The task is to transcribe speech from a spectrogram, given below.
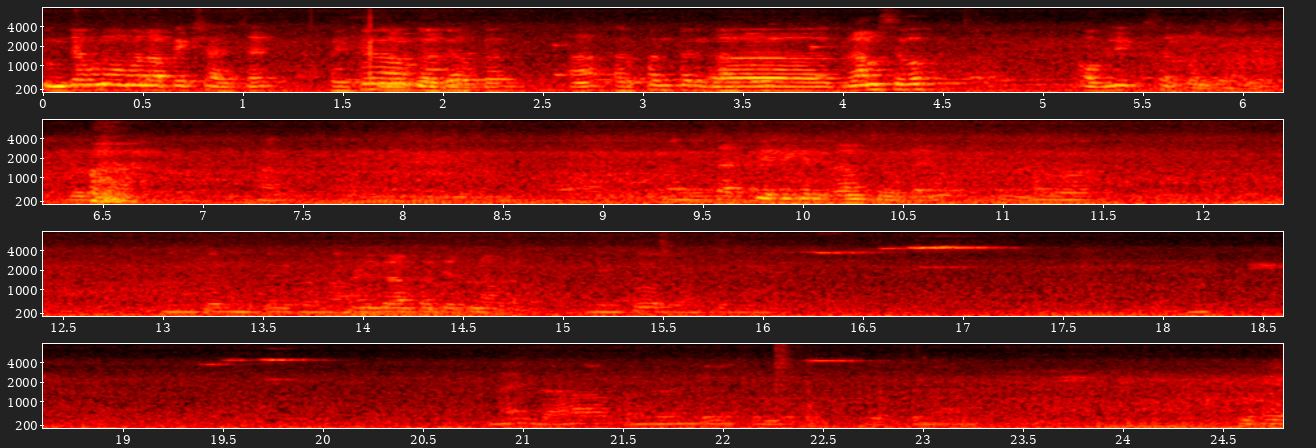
तुमच्याकडून आम्हाला अपेक्षा आहे साहेब? सरपंच ग्रामसेवक? ऑब्लिक सरपंच शासकीय अधिकारी ग्रामसेवक आहे नंतर कोण आणि आहे? ग्रामपंचायत नाव आहे. नाही दहा पंधरा मिनिटं सुरू. कुठे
